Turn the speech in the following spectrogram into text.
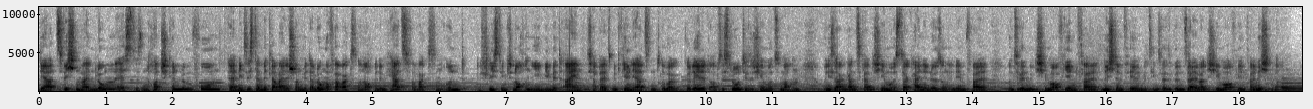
der zwischen meinen Lungen ist. Das ist ein Hodgkin-Lymphom. Allerdings ist er mittlerweile schon mit der Lunge verwachsen und auch mit dem Herz verwachsen und schließt den Knochen irgendwie mit ein. Ich habe da jetzt mit vielen Ärzten darüber geredet, ob es sich lohnt, diese Chemo zu machen. Und die sagen ganz klar, die Chemo ist da keine Lösung in dem Fall. Und sie würden mir die Chemo auf jeden Fall nicht empfehlen, beziehungsweise würden selber die Chemo auf jeden Fall nicht machen.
